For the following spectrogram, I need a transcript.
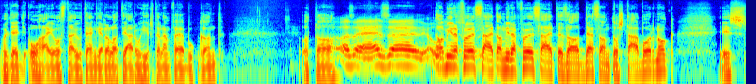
hogy egy Ohio osztályú tenger alatt járó hirtelen felbukkant. Ott a, Az, ez, ö, amire fölszállt, amire fölszállt ez a deszantos tábornok, és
